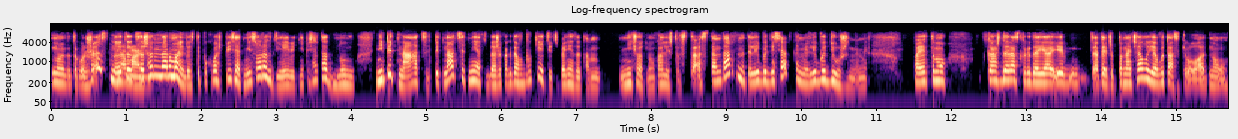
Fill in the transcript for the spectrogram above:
ну, это такой жест, но нормально. это совершенно нормально. То есть ты покупаешь 50, не 49, не 51, не 15. 15 нет, даже когда в букете у тебя нет там нечетного количества. Стандартно это либо десятками, либо дюжинами. Поэтому каждый раз, когда я, опять же, поначалу я вытаскивала одну,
